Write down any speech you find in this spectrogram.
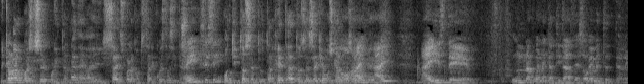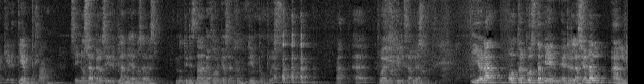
Y que ahora lo puedes hacer por internet, ¿eh? Hay sites para contestar encuestas y tener sí, sí, sí. puntitos en tu tarjeta, entonces hay que buscarlos. No, hay, hay, hay, este, una buena cantidad de eso. Obviamente te requiere tiempo. Claro. Si no sabes, pero si de plano ya no sabes, no tienes nada mejor que hacer con tiempo, pues puedes utilizarlo eso. Y ahora, otra cosa también, en relación al, al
